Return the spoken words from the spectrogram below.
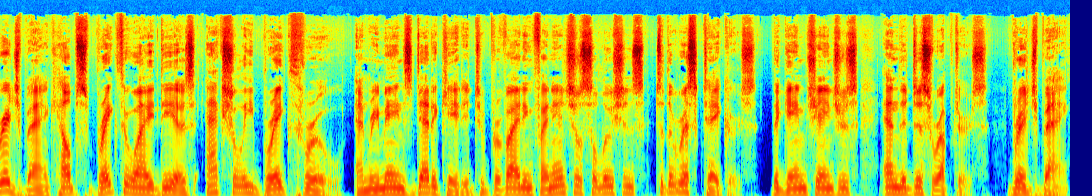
Bridgebank helps breakthrough ideas actually break through and remains dedicated to providing financial solutions to the risk takers, the game changers, and the disruptors. Bridgebank,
